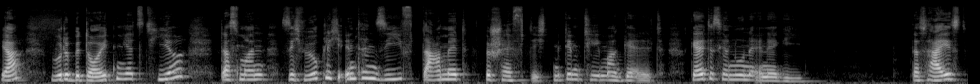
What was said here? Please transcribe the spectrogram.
Ja, würde bedeuten jetzt hier, dass man sich wirklich intensiv damit beschäftigt, mit dem Thema Geld. Geld ist ja nur eine Energie. Das heißt,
